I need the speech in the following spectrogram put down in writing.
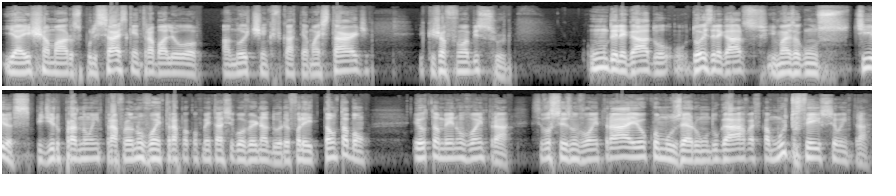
e aí chamaram os policiais, quem trabalhou à noite tinha que ficar até mais tarde, e que já foi um absurdo. Um delegado, dois delegados e mais alguns tiras pediram para não entrar. Falaram, eu não vou entrar para cumprimentar esse governador. Eu falei, então tá bom, eu também não vou entrar. Se vocês não vão entrar, eu, como 01 do Garra, vai ficar muito feio se eu entrar.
